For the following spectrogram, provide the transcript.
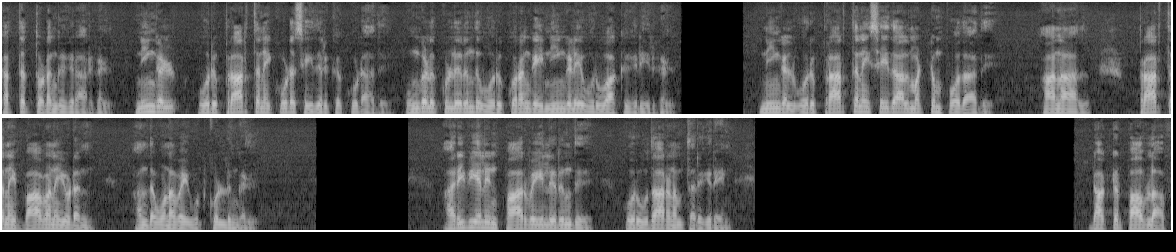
கத்தத் தொடங்குகிறார்கள். நீங்கள் ஒரு பிரார்த்தனை கூட செய்திருக்கக்கூடாது. உங்களுக்குள்ளிருந்து ஒரு குரங்கை நீங்களே உருவாக்குகிறீர்கள். நீங்கள் ஒரு பிரார்த்தனை செய்தால் மட்டும் போதாது. ஆனால் பிரார்த்தனை பாவனையுடன் அந்த உணவை உட்கொள்ளுங்கள். அறிவியலின் பார்வையிலிருந்து ஒரு உதாரணம் தருகிறேன். டாக்டர் பாவ்லாவ்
